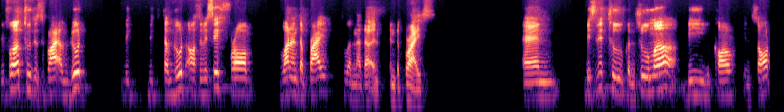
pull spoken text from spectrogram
refer to the supply of good, the, the good or services from one enterprise to another enterprise. And business to consumer, B call in short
